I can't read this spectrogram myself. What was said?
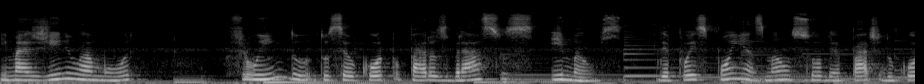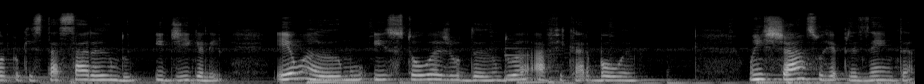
Imagine o amor fluindo do seu corpo para os braços e mãos. Depois ponha as mãos sobre a parte do corpo que está sarando e diga-lhe: eu a amo e estou ajudando-a a ficar boa. O inchaço representa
